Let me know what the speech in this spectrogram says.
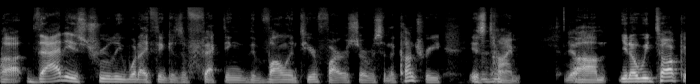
uh, that is truly what I think is affecting the volunteer fire service in the country is mm-hmm. time. Yeah. Um, you know, we talk,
